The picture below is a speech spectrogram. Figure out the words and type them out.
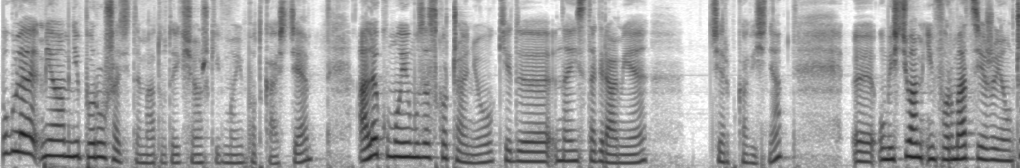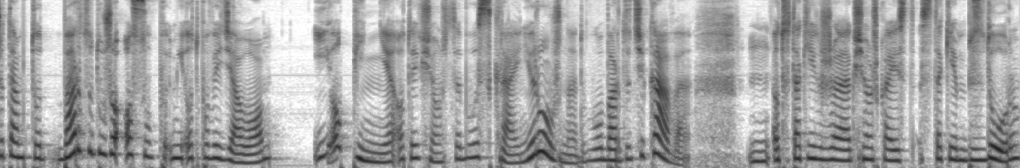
W ogóle miałam nie poruszać tematu tej książki w moim podcaście, ale ku mojemu zaskoczeniu, kiedy na Instagramie Cierpka Wiśnia, y, umieściłam informację, że ją czytam, to bardzo dużo osób mi odpowiedziało i opinie o tej książce były skrajnie różne. To było bardzo ciekawe. Mm, od takich, że książka jest stekiem bzdur,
